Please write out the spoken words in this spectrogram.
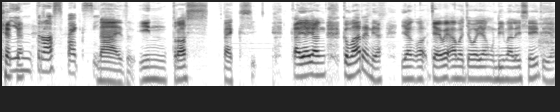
ya kan? introspeksi. nah itu introspeksi kayak yang kemarin ya yang cewek sama cowok yang di Malaysia itu ya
